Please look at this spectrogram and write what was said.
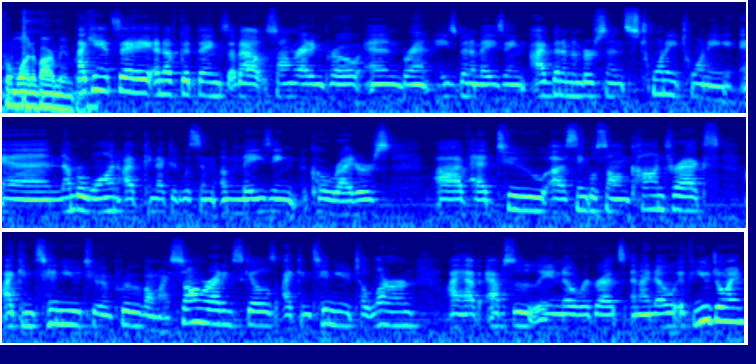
from one of our members. I can't say enough good things about Songwriting Pro and Brent. He's been amazing. I've been a member since 2020, and number one, I've connected with some amazing co writers. I've had two uh, single song contracts. I continue to improve on my songwriting skills. I continue to learn. I have absolutely no regrets. And I know if you join,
